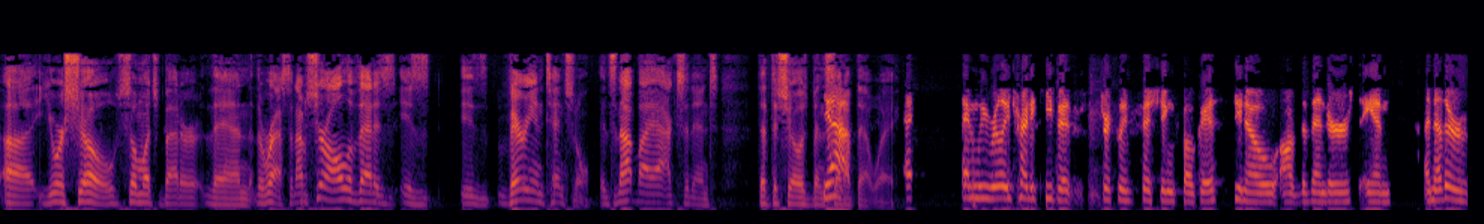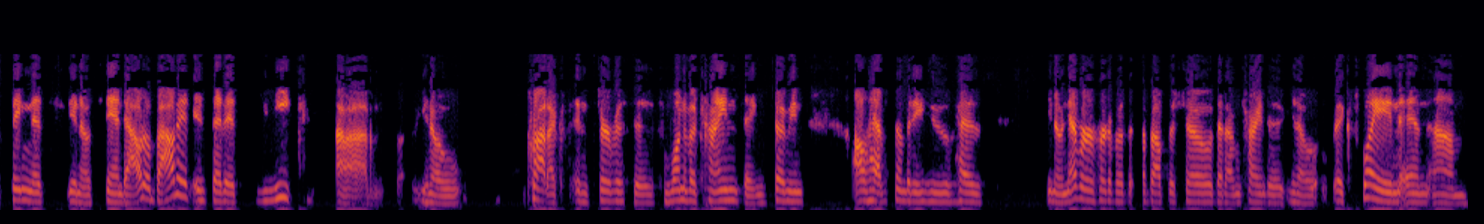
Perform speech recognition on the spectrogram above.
uh, your show so much better than the rest. And I'm sure all of that is is is very intentional. It's not by accident that the show has been set up that way. and we really try to keep it strictly fishing focused, you know, on the vendors. And another thing that's, you know, stand out about it is that it's unique, um, you know, products and services, one of a kind things. So, I mean, I'll have somebody who has, you know, never heard about the, about the show that I'm trying to, you know, explain. And, um,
